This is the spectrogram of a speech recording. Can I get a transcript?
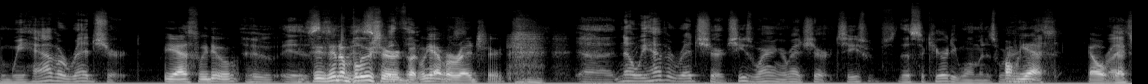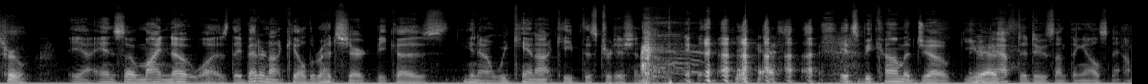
we have a red shirt yes, we do. who is. She's in a blue shirt, but we have a red shirt. Uh, no, we have a red shirt. She's wearing a red shirt. She's the security woman is wearing. Oh yes. red. Oh, Right. that's true. Yeah, and so my note was they better not kill the red shirt because you know we cannot keep this tradition. Yes. it's become a joke. You Yes. have to do something else now.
